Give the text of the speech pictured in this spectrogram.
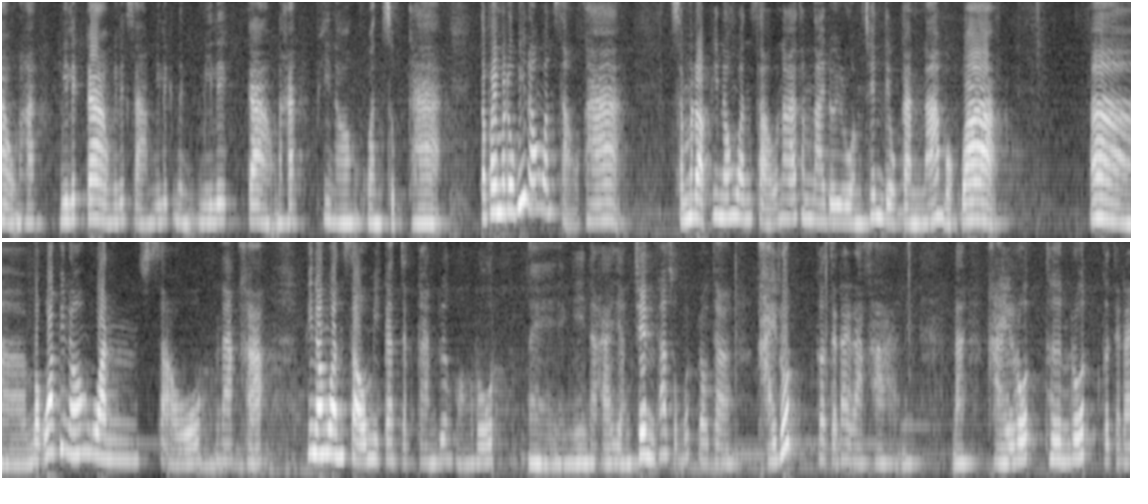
9นะคะมีเลข9มีเลข3มีเลข1มีเลข9นะคะ พี่น้องวันศุกร์ค่ะ ต่อไปมาดูพี่น้องวันเสาร์ค่ะสำหรับพี่น้องวันเสาร์นะคะทำนายโดยรวมเช่นเดียวกันนะ บอกว่าอ่าบอกว่าพี่น้องวันเสาร์นะคะ พี่น้องวันเสาร์มีการจัดการเรื่องของรถนี่อย่างนี้นะคะ อย่างเช่น ถ้าสมมติเราจะขายรถก็จะได้ราคาเนี่ยนะขายรถเทินรถก็จะได้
